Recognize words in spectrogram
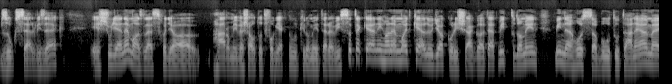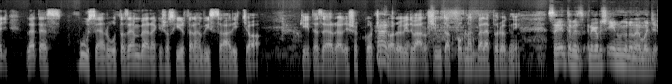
zugszervizek, és ugye nem az lesz, hogy a három éves autót fogják 0 kilométerre visszatekerni, hanem majd kellő gyakorisággal. Tehát mit tudom én, minden hosszabb út után elmegy, letesz 20 eurót az embernek, és az hirtelen visszaállítja 2000-rel, és akkor csak hát, a rövidvárosi utak fognak belepörögni. Szerintem ez, legalábbis én úgy gondolom, hogy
